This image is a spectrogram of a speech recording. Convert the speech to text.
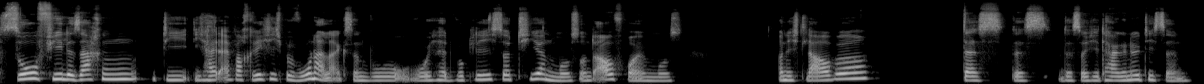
so viele Sachen, die, die halt einfach richtig bewohnerlike sind, wo, wo ich halt wirklich sortieren muss und aufräumen muss. Und ich glaube, dass, dass, dass solche Tage nötig sind.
